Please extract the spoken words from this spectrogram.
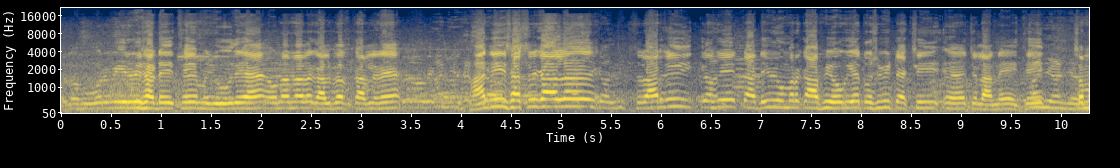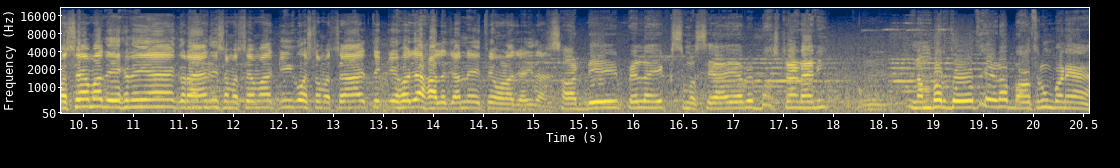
ਚਲੋ ਹੋਰ ਵੀਰ ਵੀ ਸਾਡੇ ਇੱਥੇ ਮੌਜੂਦ ਆ ਉਹਨਾਂ ਨਾਲ ਗੱਲਬਾਤ ਕਰ ਲੈਣੇ ਹਾਂਜੀ ਸਤਿ ਸ੍ਰੀ ਅਕਾਲ। ਸਰਦਾਰ ਜੀ ਕਿਉਂਕਿ ਤੁਹਾਡੀ ਵੀ ਉਮਰ ਕਾਫੀ ਹੋ ਗਈ ਹੈ ਤੁਸੀਂ ਵੀ ਟੈਕਸੀ ਚਲਾਉਂਦੇ ਇੱਥੇ। ਸਮੱਸਿਆਵਾਂ ਦੇਖਦੇ ਆ ਗਰਾਇਆਂ ਦੀ ਸਮੱਸਿਆਵਾਂ ਕੀ ਕੁਛ ਸਮੱਸਿਆ ਤੇ ਕਿਹੋ ਜਿਹਾ ਹੱਲ ਚਾਹੁੰਦੇ ਇੱਥੇ ਹੋਣਾ ਚਾਹੀਦਾ ਸਾਡੇ ਪਹਿਲਾਂ ਇੱਕ ਸਮੱਸਿਆ ਇਹ ਆ ਵੀ ਬੱਸ ਸਟੈਂਡ ਹੈ ਨਹੀਂ। ਨੰਬਰ 2 ਤੇ ਜਿਹੜਾ ਬਾਥਰੂਮ ਬਣਿਆ ਆ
